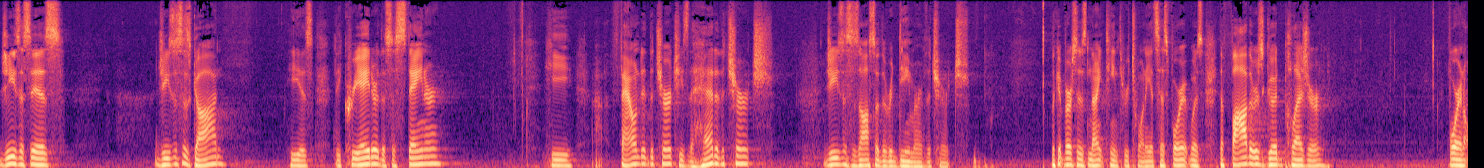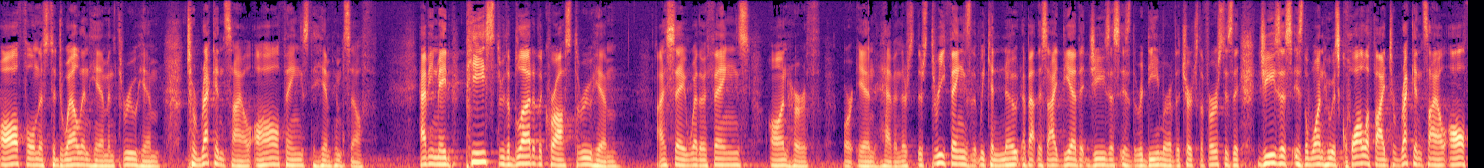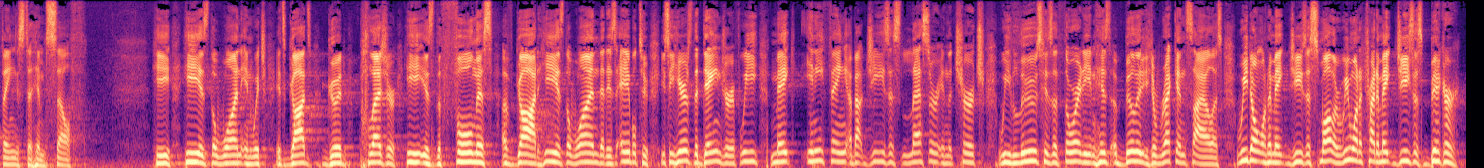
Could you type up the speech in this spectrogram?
Jesus is Jesus is God. He is the creator, the sustainer. He uh, founded the church, He's the head of the church. Jesus is also the redeemer of the church. Look at verses 19 through 20. It says, For it was the Father's good pleasure for in all fullness to dwell in him and through him, to reconcile all things to him himself, having made peace through the blood of the cross through him I say, whether things on earth or in heaven. There's, there's three things that we can note about this idea that Jesus is the Redeemer of the church. The first is that Jesus is the one who is qualified to reconcile all things to himself. He, he is the one in which it's God's good pleasure. He is the fullness of God. He is the one that is able to. You see, here's the danger. If we make anything about Jesus lesser in the church, we lose his authority and his ability to reconcile us. We don't want to make Jesus smaller. We want to try to make Jesus bigger.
